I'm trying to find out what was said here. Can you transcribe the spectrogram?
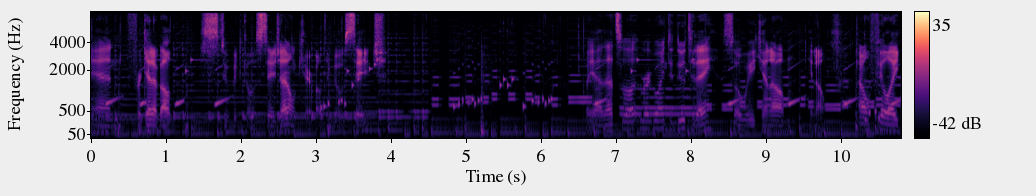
And forget about stupid ghost stage. I don't care about the ghost stage. But yeah, that's what we're going to do today, so we can, um, I don't feel like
